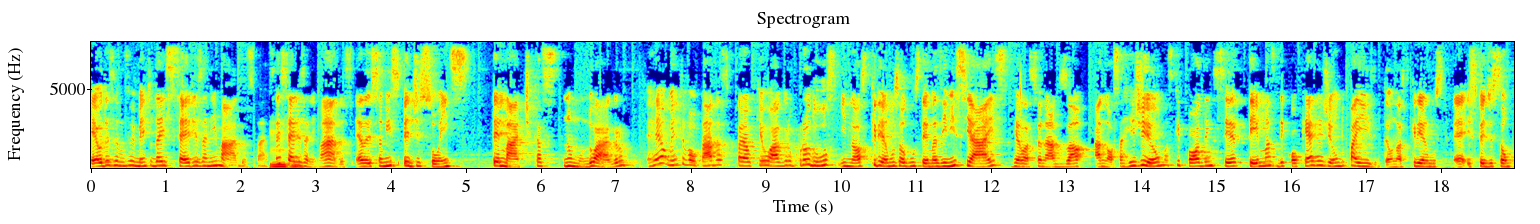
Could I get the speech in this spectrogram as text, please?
é o desenvolvimento das séries animadas. Tá? Essas uhum. séries animadas, elas são expedições temáticas no mundo agro realmente voltadas para o que o agro produz e nós criamos alguns temas iniciais relacionados à, nossa região, mas que podem ser temas de qualquer região do país. Então nós criamos é, expedição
